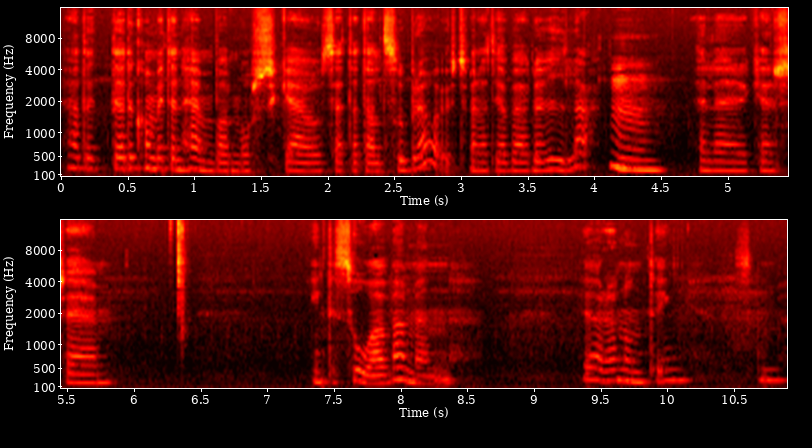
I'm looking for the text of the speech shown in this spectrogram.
Jag hade, det hade kommit en hembarnmorska och sett att allt såg bra ut men att jag behövde vila. Mm. Eller kanske inte sova men göra någonting som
